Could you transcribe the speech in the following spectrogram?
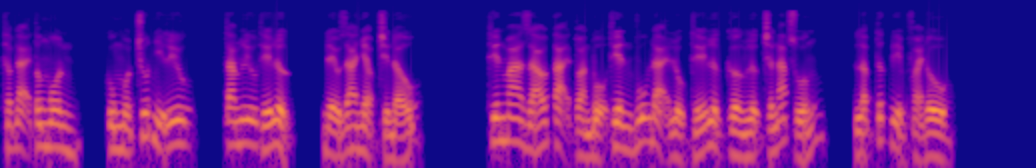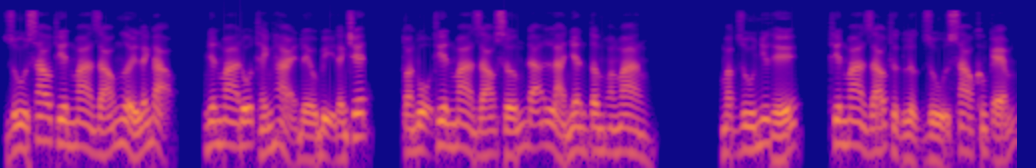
Thập đại tông môn, cùng một chút nhị lưu, tam lưu thế lực đều gia nhập chiến đấu. Thiên ma giáo tại toàn bộ thiên vũ đại lục thế lực cường lực chấn áp xuống, lập tức điểm phải đồ. Dù sao thiên ma giáo người lãnh đạo, nhân ma đỗ thánh hải đều bị đánh chết, toàn bộ thiên ma giáo sớm đã là nhân tâm hoang mang. Mặc dù như thế, thiên ma giáo thực lực dù sao không kém.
